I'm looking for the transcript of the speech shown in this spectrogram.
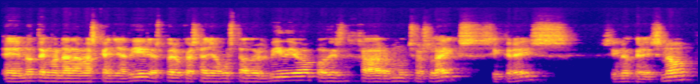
eh, no tengo nada más que añadir. Espero que os haya gustado el vídeo. Podéis dejar muchos likes si queréis. Si no queréis, no.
